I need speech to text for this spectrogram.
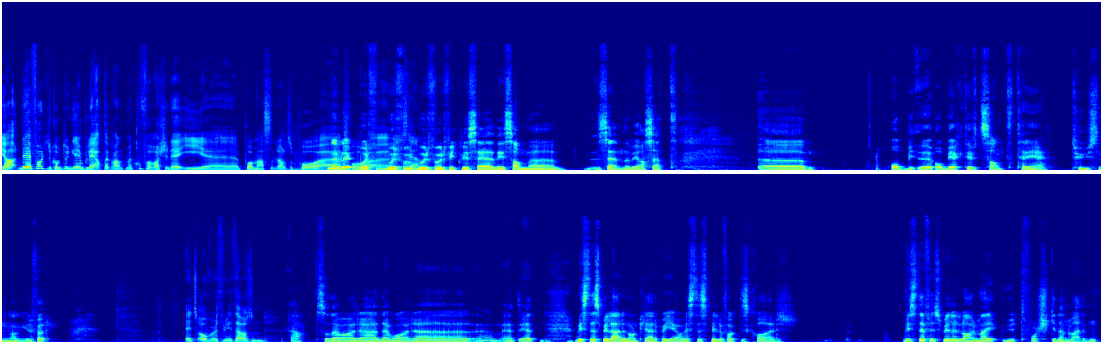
Ja, det er faktisk kommet ut gameplay i etterkant, men hvorfor var ikke det i, eh, på messen? Altså på, Nemlig, på, hvorfor, hvorfor, hvorfor fikk vi se de samme scenene vi har sett Uh, ob eh, objektivt sant 3000 ganger før? It's over 3000. Ja, så det var, eh, det var eh, et, et, Hvis det spillet er en ordentlig RPG, og hvis det spillet faktisk har Hvis det spillet lar meg utforske den verden,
